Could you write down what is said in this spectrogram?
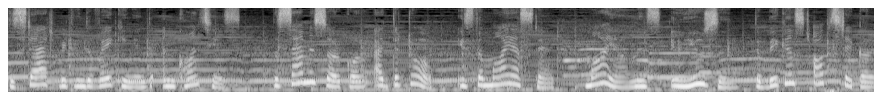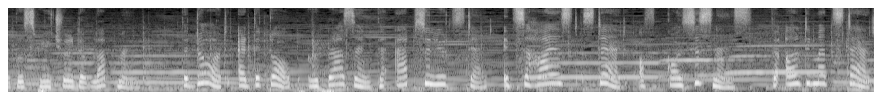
the state between the waking and the unconscious. The semicircle at the top is the Maya state. Maya means illusion, the biggest obstacle to spiritual development. The dot at the top represents the absolute state. It's the highest state of consciousness, the ultimate state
